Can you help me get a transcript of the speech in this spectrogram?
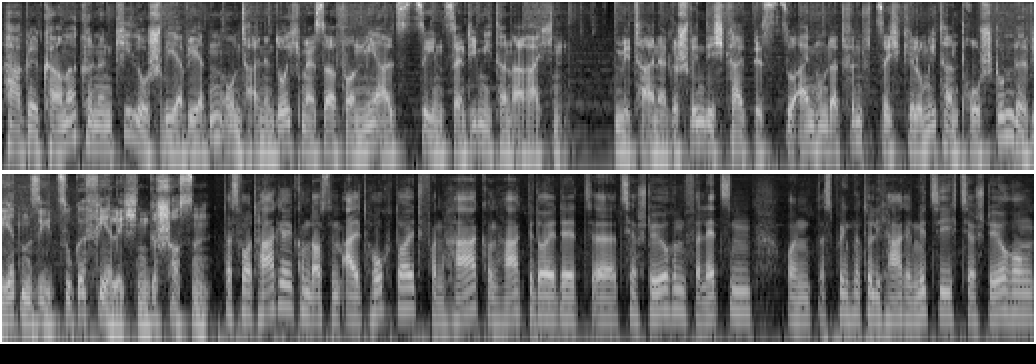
Hagelkörner können kiloschwer werden und einen Durchmesser von mehr als 10 cm erreichen. Mit einer Geschwindigkeit bis zu 150 km pro Stunde werden sie zu gefährlichen Geschossen. Das Wort Hagel kommt aus dem Althochdeutsch von Hag und Hag bedeutet äh, zerstören, verletzen und das bringt natürlich Hagel mit sich, Zerstörung.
